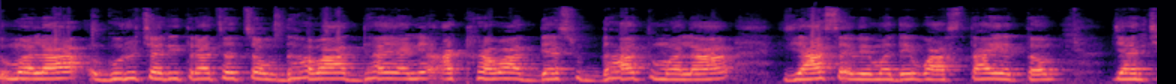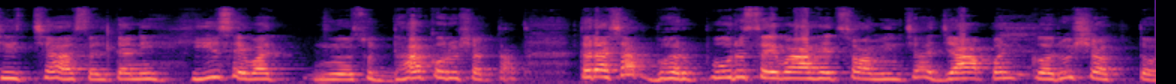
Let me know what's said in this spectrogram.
तुम्हाला गुरुचरित्राचं चौदावा अध्याय आणि अठरावा अध्याय सुद्धा तुम्हाला या सेवेमध्ये वाचता येतं. ज्यांची इच्छा असेल त्यांनी ही सेवा सुद्धा करू शकतात. तर अशा भरपूर सेवा आहेत स्वामींच्या ज्या आपण करू शकतो.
